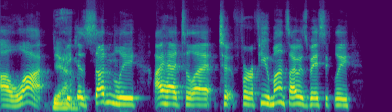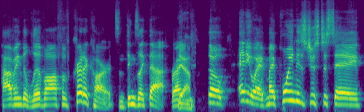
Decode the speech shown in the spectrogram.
a lot Yeah. because suddenly I had to let to for a few months, I was basically having to live off of credit cards and things like that. Right. Yeah. So anyway, my point is just to say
